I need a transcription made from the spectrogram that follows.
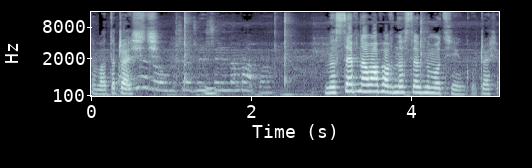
Dobra, to cześć. Nie no, myślę, że jeszcze inna mapa. Następna mapa w następnym odcinku. Cześć.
